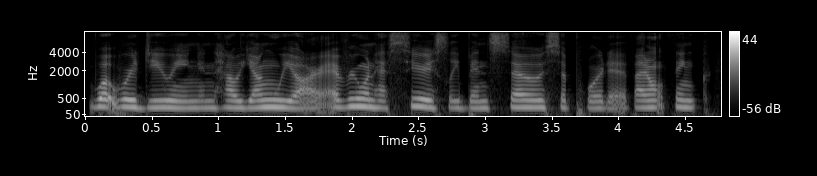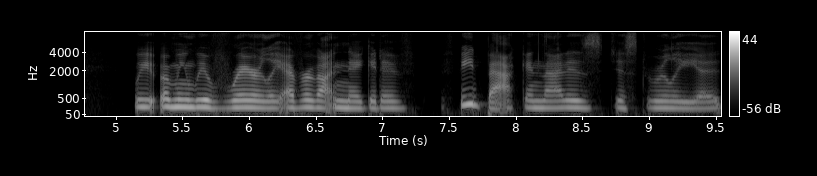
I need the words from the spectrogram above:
what we're doing and how young we are, everyone has seriously been so supportive. I don't think we, I mean, we've rarely ever gotten negative feedback, and that is just really a,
